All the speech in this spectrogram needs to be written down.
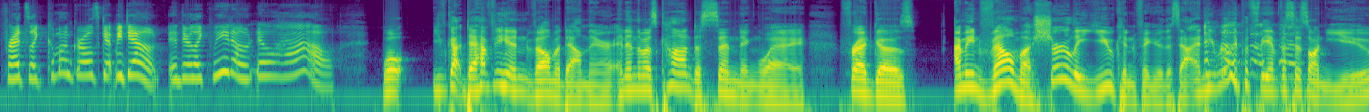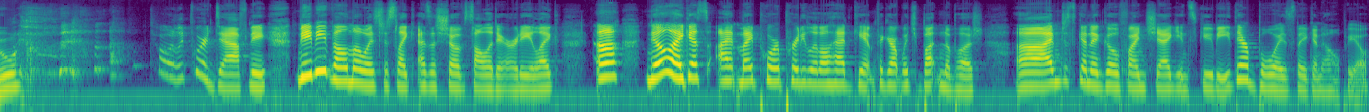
Fred's like, "Come on, girls, get me down," and they're like, "We don't know how." Well, you've got Daphne and Velma down there, and in the most condescending way, Fred goes, I mean, Velma, surely you can figure this out. And he really puts the emphasis on you. Totally, poor Daphne. Maybe Velma was just like as a show of solidarity, like, uh, no, I guess I my poor pretty little head can't figure out which button to push. Uh, I'm just gonna go find Shaggy and Scooby. They're boys; they can help you.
